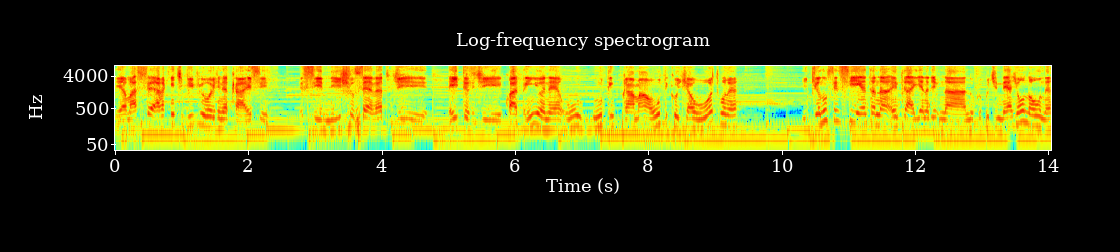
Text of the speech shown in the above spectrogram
E é uma serra que a gente vive hoje, né, cara? Esse, esse nicho seleto de haters de quadrinho, né? Um, um tem que amar um, tem que odiar o outro, né? E que eu não sei se entra na, entraria na, na- no grupo de nerd ou não, né?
